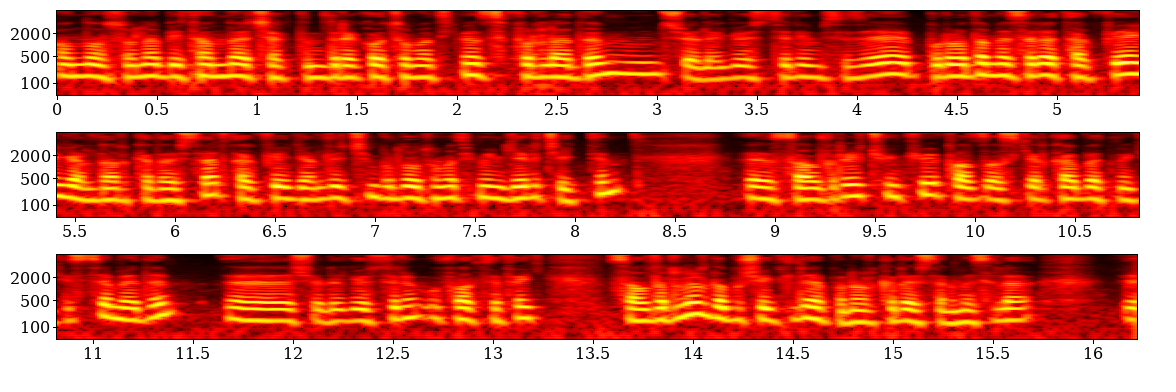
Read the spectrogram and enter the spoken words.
Ondan sonra bir tane daha çaktım. Direkt otomatikman sıfırladım. Şöyle göstereyim size. Burada mesela takviye geldi arkadaşlar. Takviye geldiği için burada otomatikman geri çektim e, saldırıyı. Çünkü fazla asker kaybetmek istemedim. E, şöyle göstereyim. Ufak tefek saldırılar da bu şekilde yapın arkadaşlar. Mesela e,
